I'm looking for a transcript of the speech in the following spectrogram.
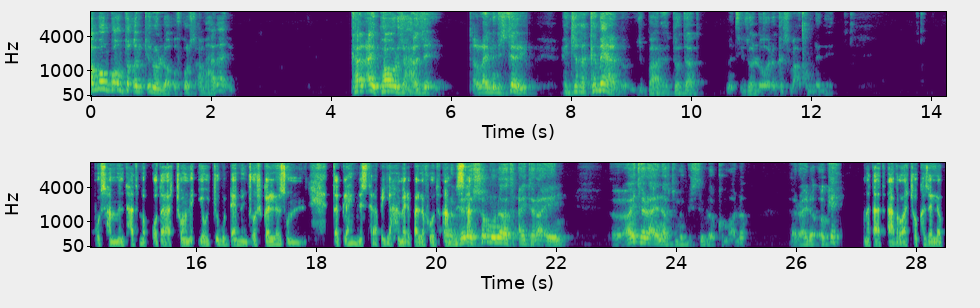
ኣብ መንጎኦም ተቐርቂሉ ኣሎ ኦፍኮርስ ኣምሓራ እዩ ካልኣይ ፓወር ዝሓዘ እዩ ጠቅላይ ሚኒስተር እዩ ሕጂ ኸ ከመይ ኣሎ ዝበሃል ሕቶታት መፂ ዘሎ ወረ ከስማዕኩም ደለ ሳምንታት መቆጠራቸውን የውጭ ጉዳይ ምንጮች ገለጹ። ጠቅላይ ሚኒስትር አብይ አህመድ ባለፉት አምስት ሰሙናት ኣይተረኣየን ኣይተረኣየን ኣብቲ መንግስቲ ብለኩም ኣሎ right ዶ okay ዓመታት አብረዋቸው ከዘለቁ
